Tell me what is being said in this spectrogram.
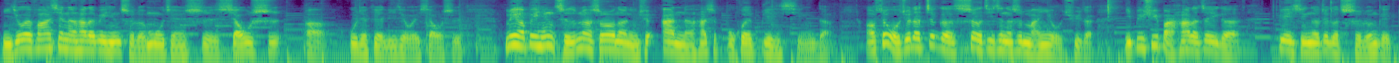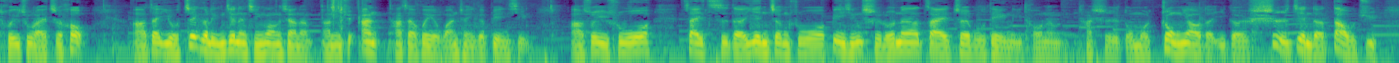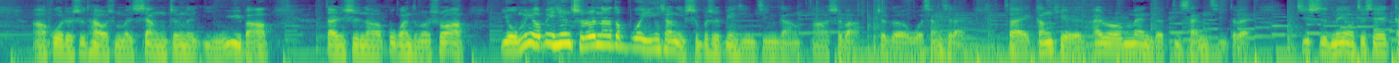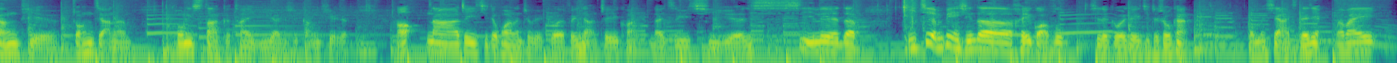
你就会发现呢，它的变形齿轮目前是消失啊，估计可以理解为消失。没有变形齿轮的时候呢，你去按呢，它是不会变形的啊。所以我觉得这个设计真的是蛮有趣的。你必须把它的这个变形的这个齿轮给推出来之后。啊，在有这个零件的情况下呢，啊，你去按它才会完成一个变形，啊，所以说再次的验证说变形齿轮呢，在这部电影里头呢，它是多么重要的一个事件的道具，啊，或者是它有什么象征的隐喻吧，啊，但是呢，不管怎么说啊。有没有变形齿轮呢？都不会影响你是不是变形金刚啊，是吧？这个我想起来，在钢铁人 Iron Man 的第三集，对不对？即使没有这些钢铁装甲呢，Tony Stark 他也依然是钢铁人。好，那这一集的话呢，就给各位分享这一款来自于起源系列的一键变形的黑寡妇。谢谢各位这一集的收看，我们下期再见，拜拜。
